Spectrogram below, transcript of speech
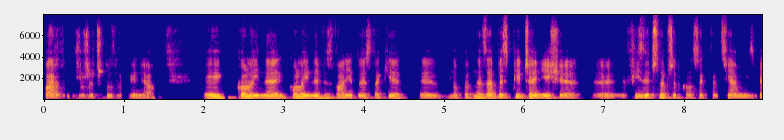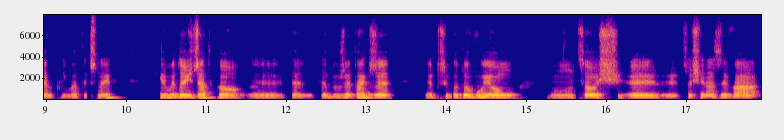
bardzo dużo rzeczy do zrobienia. Kolejne, kolejne wyzwanie to jest takie no, pewne zabezpieczenie się fizyczne przed konsekwencjami zmian klimatycznych. Firmy dość rzadko, te, te duże także przygotowują mm, coś, co się nazywa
